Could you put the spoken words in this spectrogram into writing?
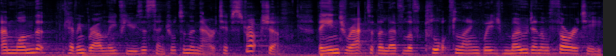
and one that Kevin Brownlee views as central to the narrative structure. They interact at the level of plot, language, mode, and authority.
